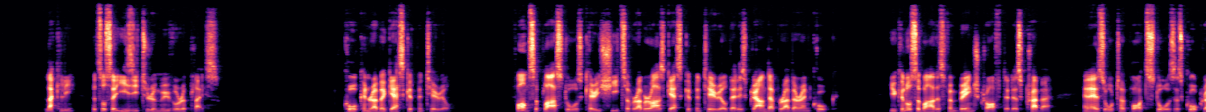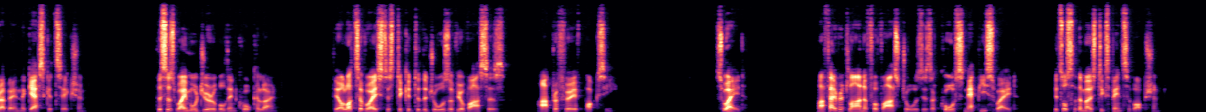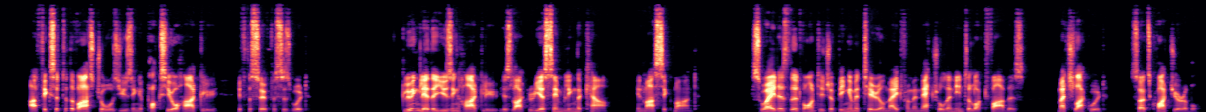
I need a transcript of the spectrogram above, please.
Luckily, it's also easy to remove or replace. Cork and rubber gasket material. Farm supply stores carry sheets of rubberized gasket material that is ground up rubber and cork. You can also buy this from Benchcrafted as crubber and as auto parts stores as cork rubber in the gasket section. This is way more durable than cork alone. There are lots of ways to stick it to the jaws of your vices I prefer epoxy. Suede. My favorite liner for vise jaws is a coarse nappy suede. It's also the most expensive option. I fix it to the vise jaws using epoxy or hard glue if the surface is wood. Gluing leather using hard glue is like reassembling the cow in my sick mind. Suede has the advantage of being a material made from a natural and interlocked fibers, much like wood, so it's quite durable.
